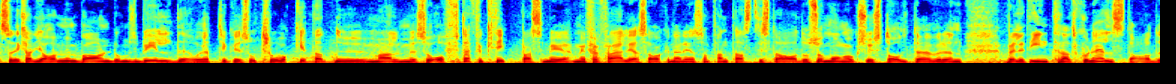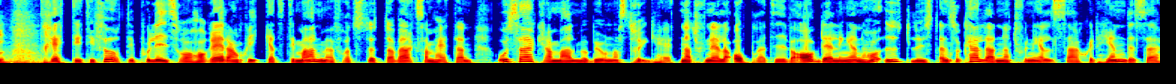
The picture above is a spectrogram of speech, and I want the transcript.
så det är klart, jag har min barndomsbild och jag tycker det är så tråkigt att nu Malmö så ofta förknippas med, med förfärliga saker när det är en så fantastisk stad och så många också är stolta över en väldigt internationell stad. 30 till 40 poliser har redan skickats till Malmö för att stötta verksamheten och säkra Malmöbornas trygghet. Nationella operativa avdelningen har utlyst en så kallad nationell särskild händelse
